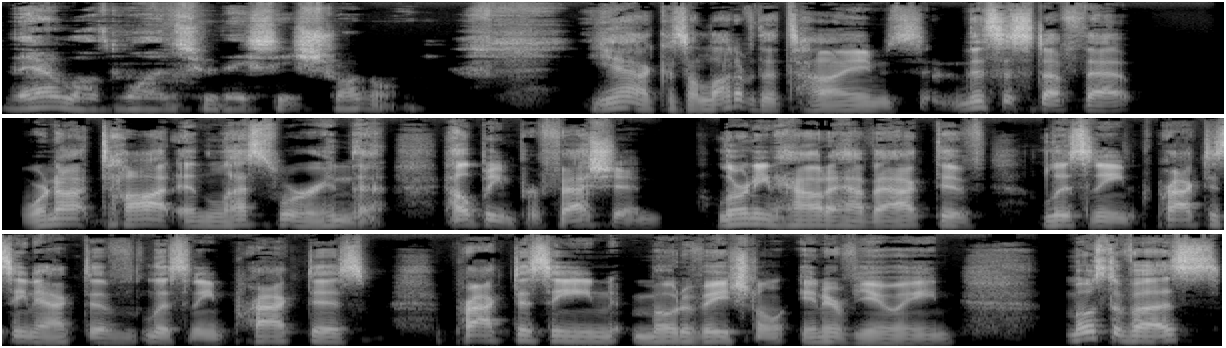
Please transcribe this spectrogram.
their loved ones who they see struggling. Yeah, because a lot of the times, this is stuff that we're not taught unless we're in the helping profession. Learning how to have active listening, practicing active listening, practice, practicing motivational interviewing. Most of us,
